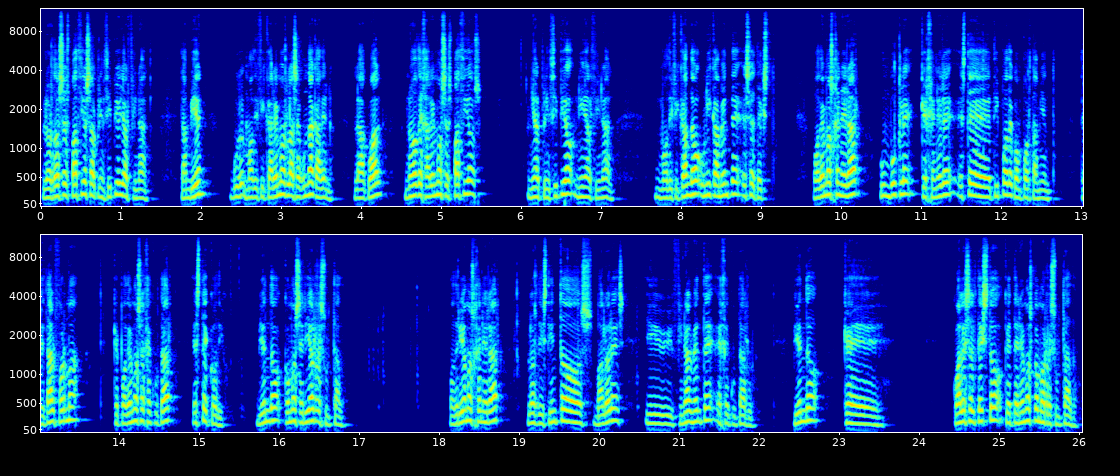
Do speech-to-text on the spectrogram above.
los dos espacios al principio y al final. También modificaremos la segunda cadena, la cual no dejaremos espacios ni al principio ni al final, modificando únicamente ese texto. Podemos generar un bucle que genere este tipo de comportamiento, de tal forma que podemos ejecutar este código, viendo cómo sería el resultado. Podríamos generar los distintos valores y finalmente ejecutarlo, viendo cuál es el texto que tenemos como resultado.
